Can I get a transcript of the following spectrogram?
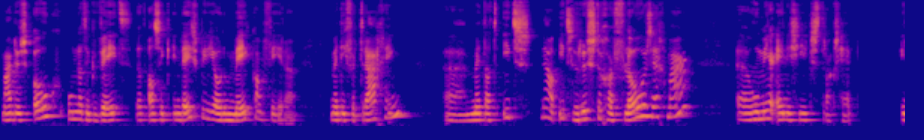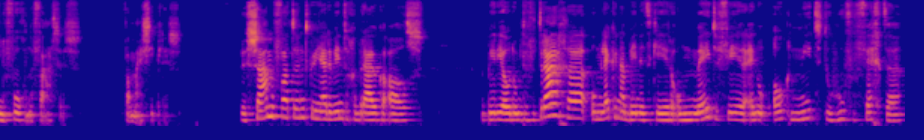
Maar dus ook omdat ik weet dat als ik in deze periode mee kan veren met die vertraging, uh, met dat iets, nou, iets rustiger flowen, zeg maar, uh, hoe meer energie ik straks heb in de volgende fases van mijn cyclus. Dus samenvattend kun jij de winter gebruiken als periode om te vertragen, om lekker naar binnen te keren, om mee te veren en om ook niet te hoeven vechten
